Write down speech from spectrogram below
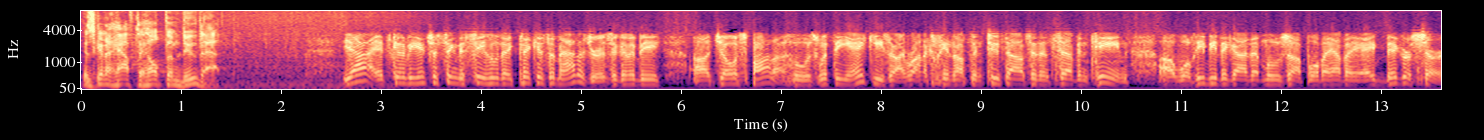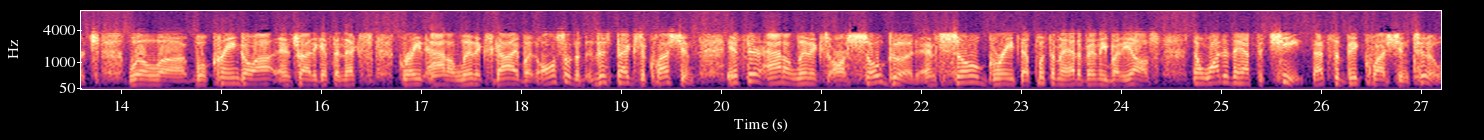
is going to have to help them do that. Yeah, it's going to be interesting to see who they pick as a manager. Is it going to be uh, Joe Espada, who was with the Yankees, ironically enough, in 2017? Uh, will he be the guy that moves up? Will they have a, a bigger search? Will uh, Will Crane go out and try to get the next great analytics guy? But also, the, this begs the question: if their analytics are so good and so great that put them ahead of anybody else, then why did they have to cheat? That's the big question too.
